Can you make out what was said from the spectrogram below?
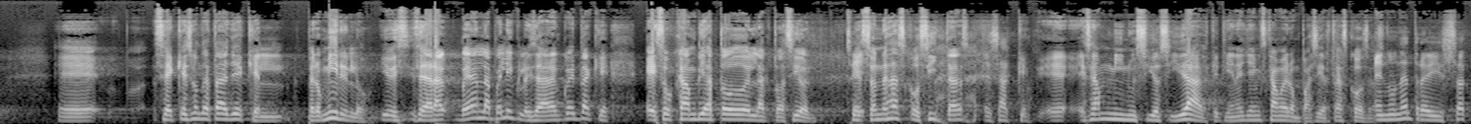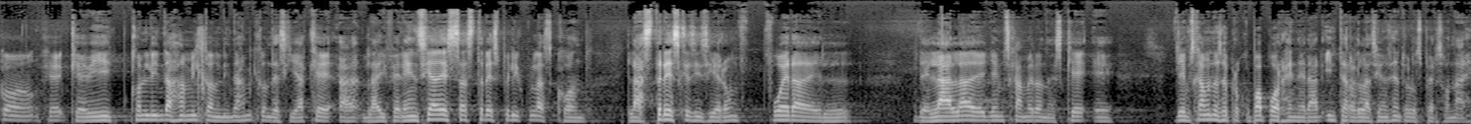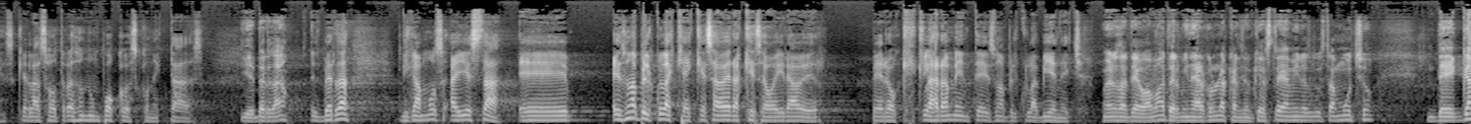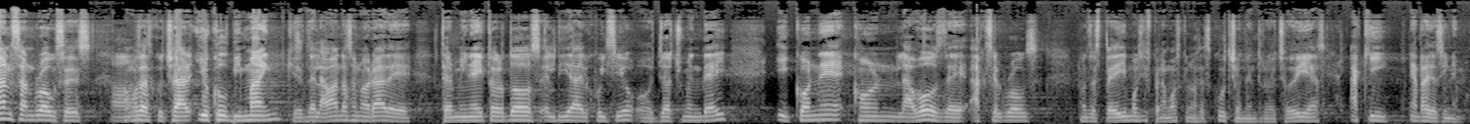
sé que es un detalle que el, pero mírenlo y se vean la película y se darán cuenta que eso cambia todo en la actuación. Son esas cositas, eh, esa minuciosidad que tiene James Cameron para ciertas cosas. En una entrevista con, que, vi con Linda Hamilton, Linda Hamilton decía que ah, la diferencia de estas tres películas con las tres que se hicieron fuera del, del ala de James Cameron es que eh, James Cameron se preocupa por generar interrelaciones entre los personajes, que las otras son un poco desconectadas. Y es verdad. Es verdad. Digamos, ahí está. Eh, es una película que hay que saber a qué se va a ir a ver, pero que claramente es una película bien hecha. Bueno, Santiago, vamos a terminar con una canción que a usted y a mí nos gusta mucho. De Guns N' Roses, ah. vamos a escuchar You Could Be Mine, que es de la banda sonora de Terminator 2, El Día del Juicio o Judgment Day. Y con, eh, con la voz de Axel Rose nos despedimos y esperamos que nos escuchen dentro de ocho días aquí en Radio Cinema.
